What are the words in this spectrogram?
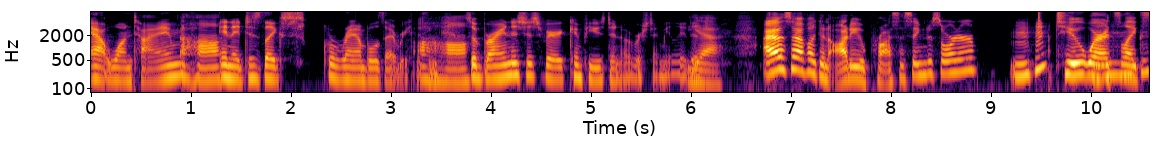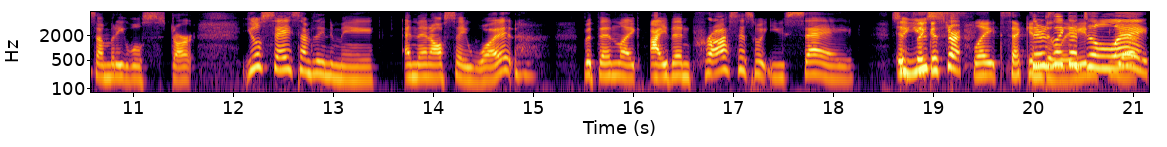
at one time, Uh-huh. and it just like scrambles everything. Uh-huh. So Brian is just very confused and overstimulated. Yeah. I also have like an audio processing disorder Mm-hmm. too, where it's like somebody will start, you'll say something to me and then I'll say, What? But then like I then process what you say. So it's you like a start. slight second. There's like a delayed. delay.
